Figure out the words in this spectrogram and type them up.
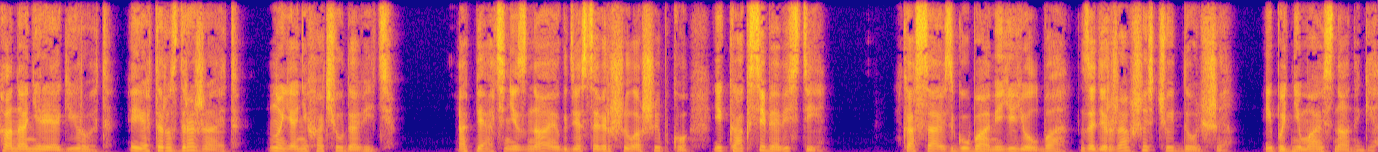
Она не реагирует, и это раздражает, но я не хочу давить. Опять не знаю, где совершил ошибку и как себя вести. Касаюсь губами ее лба, задержавшись чуть дольше, и поднимаюсь на ноги.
